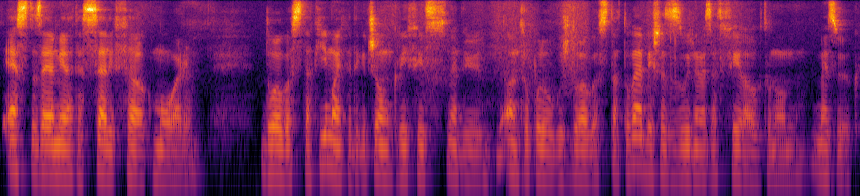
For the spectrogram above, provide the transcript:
Ezt az elméletet Sally Falkmore dolgozta ki, majd pedig John Griffiths nevű antropológus dolgozta tovább, és ez az úgynevezett félautonóm mezők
